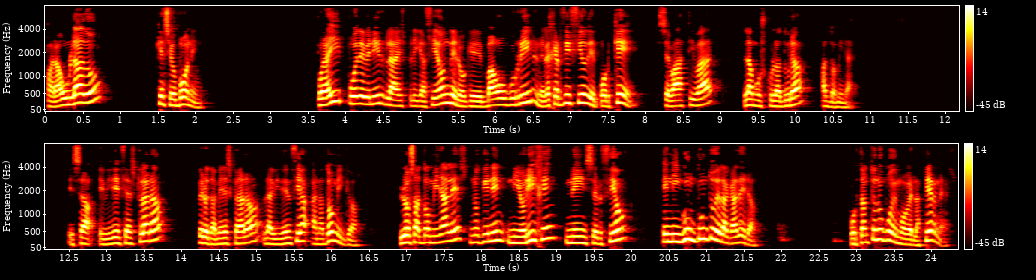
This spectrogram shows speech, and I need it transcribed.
para un lado que se oponen. Por ahí puede venir la explicación de lo que va a ocurrir en el ejercicio de por qué se va a activar la musculatura abdominal. Esa evidencia es clara, pero también es clara la evidencia anatómica. Los abdominales no tienen ni origen ni inserción en ningún punto de la cadera. Por tanto, no pueden mover las piernas,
